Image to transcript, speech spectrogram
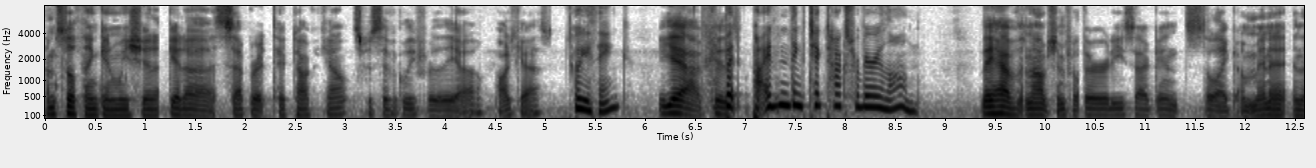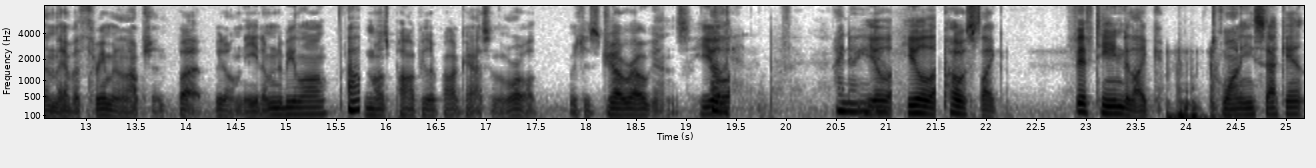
I'm still thinking we should get a separate TikTok account specifically for the uh, podcast. Oh, you think? Yeah, but I didn't think TikToks were very long they have an option for 30 seconds to like a minute, and then they have a three minute option, but we don't need them to be long. Oh. The most popular podcast in the world, which is Joe Rogan's. He'll, okay. I know you. He'll do. he'll post like 15 to like 20 second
